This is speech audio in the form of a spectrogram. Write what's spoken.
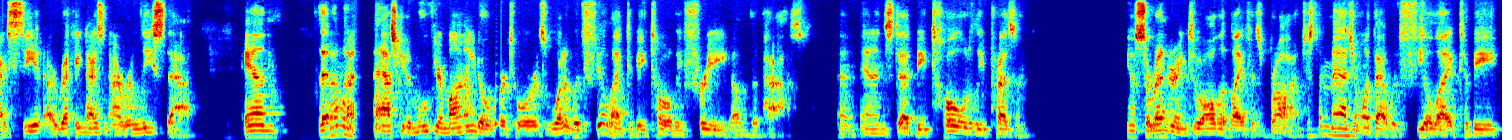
I see it, I recognize it, and I release that. And then I'm going to ask you to move your mind over towards what it would feel like to be totally free of the past and, and instead be totally present. You know, surrendering to all that life has brought. Just imagine what that would feel like to be,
